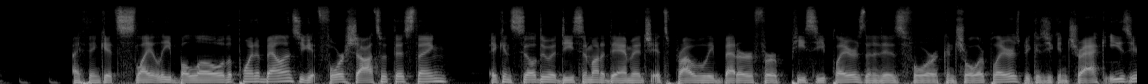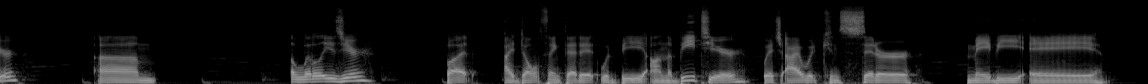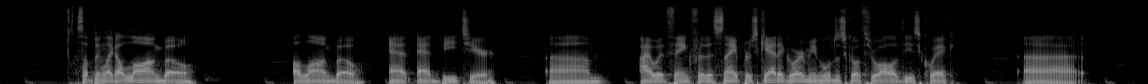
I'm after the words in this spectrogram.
I think it's slightly below the point of balance. You get four shots with this thing. It can still do a decent amount of damage. It's probably better for PC players than it is for controller players because you can track easier. Um, a little easier but I don't think that it would be on the B tier, which I would consider maybe a something like a longbow, a longbow at at B tier. Um, I would think for the snipers category, maybe we'll just go through all of these quick. Uh,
